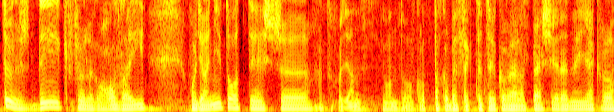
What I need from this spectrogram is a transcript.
tőzsdék, főleg a hazai, hogyan nyitott, és hát hogyan gondolkodtak a befektetők a választási eredményekről.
